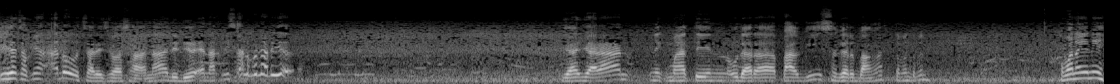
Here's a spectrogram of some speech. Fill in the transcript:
Iya cocoknya, aduh cari suasana di dia enak pisan benar ya. Jalan-jalan nikmatin udara pagi segar banget teman-teman. Ke mana ini?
